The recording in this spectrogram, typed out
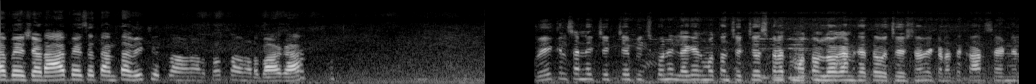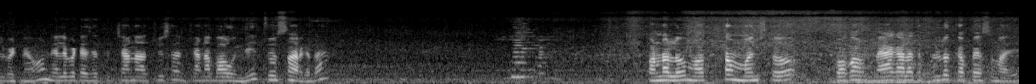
ఆపేసాడు ఆపేసి అయితే అంతా వీక్షిస్తా ఉన్నాడు చూస్తా ఉన్నాడు బాగా. వెహికల్స్ అన్ని చెక్ చేయించుకొని లగేజ్ మొత్తం చెక్ చేసుకుని అయితే మొత్తం లోగానికి అయితే వచ్చేసినాము. ఇక్కడైతే కార్ సైడ్ నిలబెట్టినాము. నిలబెట్టేసి అయితే చాలా చూసా చాలా బాగుంది. చూస్తున్నారు కదా? కొండలు మొత్తం మంచుతో పొగ మేఘాలు అయితే ఫుల్ కప్పేస్తున్నాయి.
